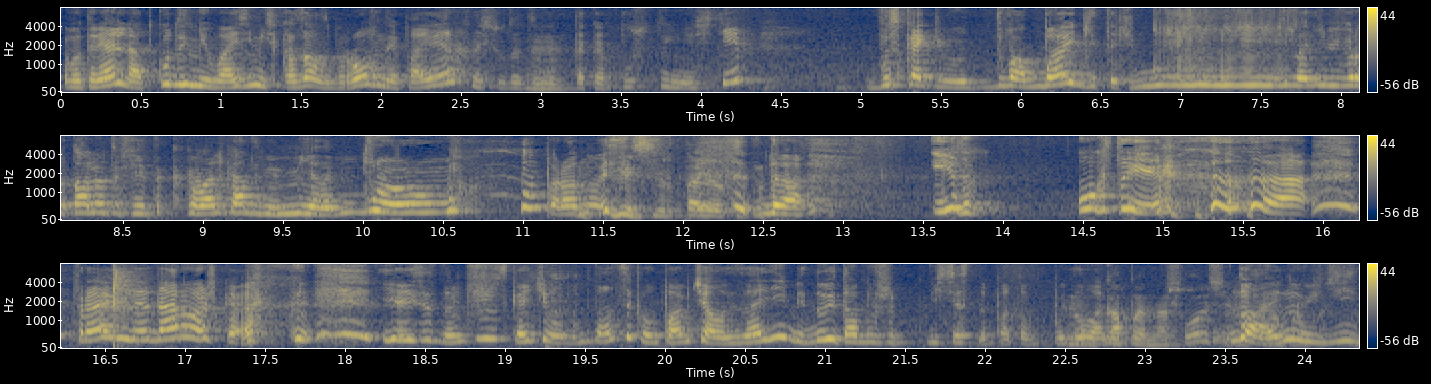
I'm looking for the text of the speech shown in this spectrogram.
вот реально откуда ни возьмись, казалось бы, ровная поверхность, вот эта вот такая пустыня, степь, выскакивают два баги, такие, за ними вертолеты, все это кавалькадами меня так проносит. Весь вертолет. Да. И я так, ух ты, правильная дорожка. Я, естественно, вскочила на мотоцикл, помчалась за ними, ну и там уже, естественно, потом Ну, поняла. КП нашлось? Да, ну, пропустил?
